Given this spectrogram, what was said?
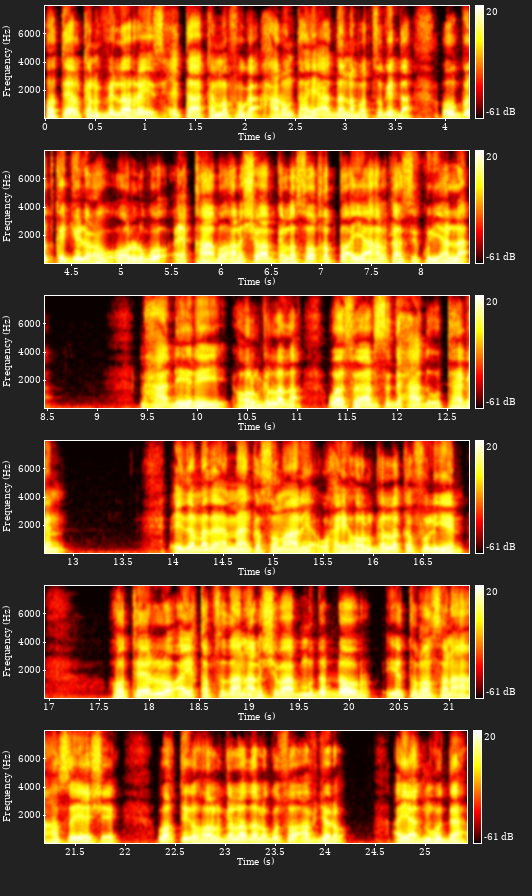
hoteelkan villa rays xitaa kama foga xarunta hay'adda nabad sugidda oo godka jilcow oo lagu ciqaabo al-shabaabka la soo qabto ayaa halkaasi ku yaalla. Maxaa dheereeyey howlgallada waa su'aal saddexaad oo taagan. Ciidamada ammaanka soomaaliya waxay howlgallo ka fuliyeen hoteello ay qabsadaan al-shabaab muddo dhowr iyo toban sano ah hase yeeshee wakhtiga howlgallada lagu soo afjaro ayaad mooddaa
